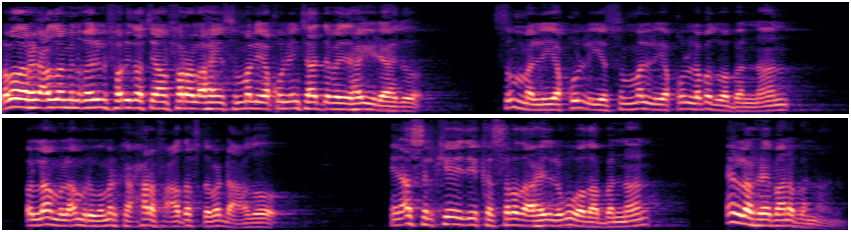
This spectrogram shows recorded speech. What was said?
Labada ragcadood min hayri ilfariidati aan faral ahayn suma liyaqul intaa dabadeed ha yidhaahdo suma liyaqul iyo suma liyaqul labaduba bannaan. Oo laamul amrigu marka xaraf cadaf daba dhacdo. In asalkeedii kasrada ahayd lagu wadaa bannaan in la reebaana bannaan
